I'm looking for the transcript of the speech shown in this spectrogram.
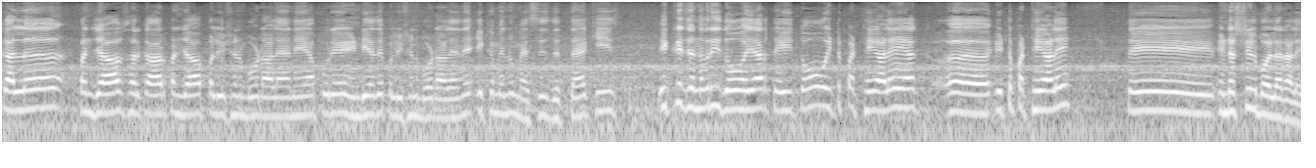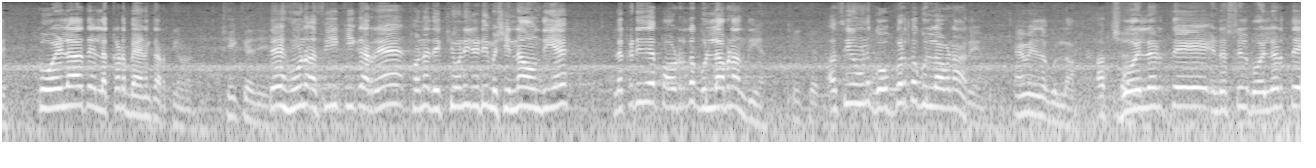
ਕੱਲ ਪੰਜਾਬ ਸਰਕਾਰ ਪੰਜਾਬ ਪੋਲਿਊਸ਼ਨ ਬੋਰਡ ਵਾਲਿਆਂ ਨੇ ਜਾਂ ਪੂਰੇ ਇੰਡੀਆ ਦੇ ਪੋਲਿਊਸ਼ਨ ਬੋਰਡ ਵਾਲਿਆਂ ਨੇ ਇੱਕ ਮੈਨੂੰ ਮੈਸੇਜ ਦਿੱਤਾ ਹੈ ਕਿ 1 ਜਨਵਰੀ 2023 ਤੋਂ ਇੱਟ ਭੱਠੇ ਵਾਲੇ ਅ, ਇੱਟ ਭੱਠੇ ਵਾਲੇ ਤੇ ਇੰਡਸਟਰੀਅਲ ਬੋਇਲਰ ਵਾਲੇ ਕੋਇਲਾ ਤੇ ਲੱਕੜ ਬੈਨ ਕਰਤੀ ਉਹਨਾਂ ਨੇ। ਠੀਕ ਹੈ ਜੀ। ਤੇ ਹੁਣ ਅਸੀਂ ਕੀ ਕਰ ਰਹੇ ਹਾਂ ਤੁਹਾਨੂੰ ਦੇਖੀ ਹੋਣੀ ਜਿਹੜੀ ਮਸ਼ੀਨਾਂ ਆਉਂਦੀਆਂ ਲੱਕੜੀ ਦੇ ਪਾਊਡਰ ਤੋਂ ਗੁੱਲਾ ਬਣਾਉਂਦੀਆਂ ਠੀਕ ਹੈ ਅਸੀਂ ਹੁਣ ਗੋਬਰ ਤੋਂ ਗੁੱਲਾ ਬਣਾ ਰਹੇ ਹਾਂ ਐਵੇਂ ਦਾ ਗੁੱਲਾ। ਅੱਛਾ। ਬੋਇਲਰ ਤੇ ਇੰਡਸਟਰੀਅਲ ਬੋਇਲਰ ਤੇ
